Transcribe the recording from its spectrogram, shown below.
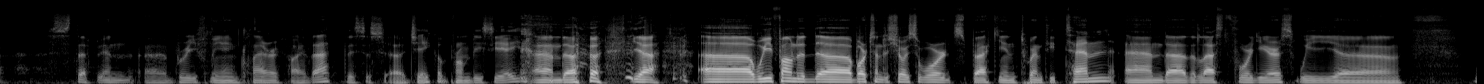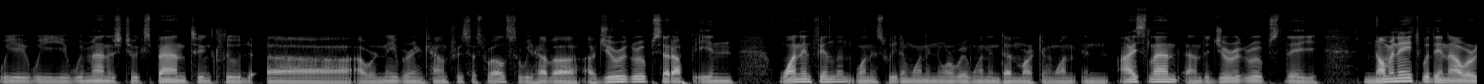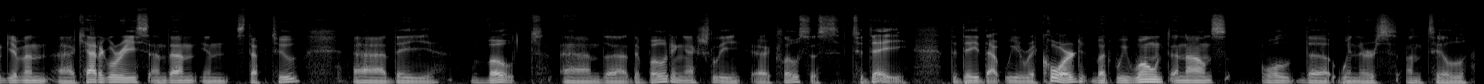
step in uh, briefly and clarify that. This is uh, Jakob from BCA, and uh, yeah, uh, we founded uh, Bartender Choice Awards back in 2010, and uh, the last four years we. Uh, we, we we managed to expand to include our neighboring countries as well. So we have a, a jury group set up in one in Finland, one in Sweden, one in Norway, one in Denmark, and one in Iceland. And the jury groups they nominate within our given uh, categories, and then in step two, uh, they vote. And uh, the voting actually uh, closes today, the day that we record, but we won't announce all the winners until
